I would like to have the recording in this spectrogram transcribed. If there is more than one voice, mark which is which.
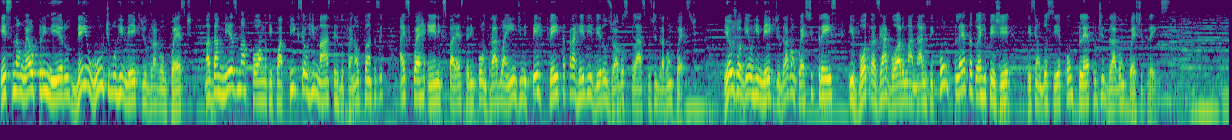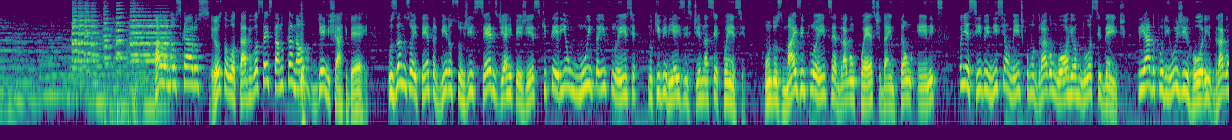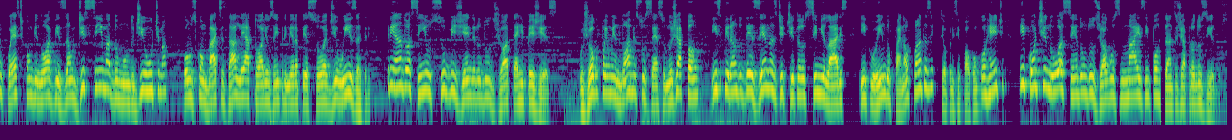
Speaker 1: Esse não é o primeiro nem o último remake de Dragon Quest, mas da mesma forma que com a Pixel Remaster do Final Fantasy, a Square Enix parece ter encontrado a engine perfeita para reviver os jogos clássicos de Dragon Quest. Eu joguei o remake de Dragon Quest 3 e vou trazer agora uma análise completa do RPG. Esse é um dossiê completo de Dragon Quest 3. Fala meus caros, eu sou o Otávio e você está no canal Game Shark BR. Os anos 80 viram surgir séries de RPGs que teriam muita influência no que viria a existir na sequência. Um dos mais influentes é Dragon Quest da então Enix, conhecido inicialmente como Dragon Warrior no ocidente. Criado por Yuji Horii, Dragon Quest combinou a visão de cima do mundo de Ultima com os combates aleatórios em primeira pessoa de Wizardry, criando assim o subgênero dos JRPGs. O jogo foi um enorme sucesso no Japão, inspirando dezenas de títulos similares, incluindo Final Fantasy, seu principal concorrente, e continua sendo um dos jogos mais importantes já produzidos.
